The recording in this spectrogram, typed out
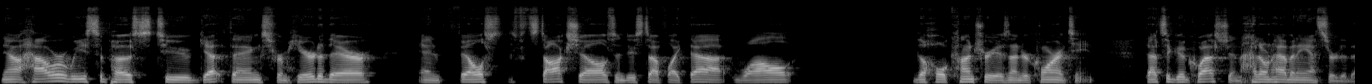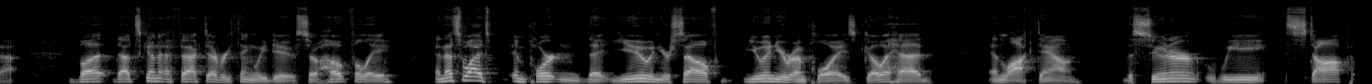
Now, how are we supposed to get things from here to there and fill stock shelves and do stuff like that while the whole country is under quarantine? That's a good question. I don't have an answer to that. But that's going to affect everything we do. So hopefully, and that's why it's important that you and yourself, you and your employees go ahead and lock down. The sooner we stop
